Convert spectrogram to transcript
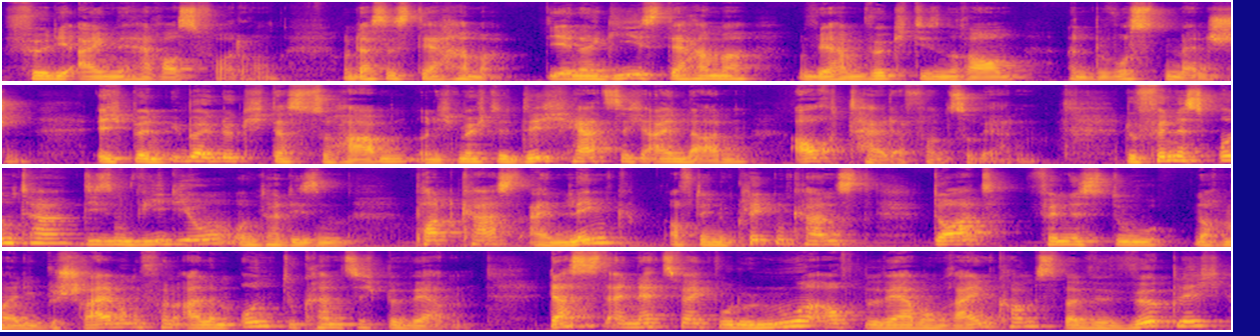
für die eigene Herausforderung. Und das ist der Hammer. Die Energie ist der Hammer und wir haben wirklich diesen Raum an bewussten Menschen. Ich bin überglücklich, das zu haben und ich möchte dich herzlich einladen, auch Teil davon zu werden. Du findest unter diesem Video, unter diesem Podcast einen Link, auf den du klicken kannst. Dort findest du nochmal die Beschreibung von allem und du kannst dich bewerben. Das ist ein Netzwerk, wo du nur auf Bewerbung reinkommst, weil wir wirklich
